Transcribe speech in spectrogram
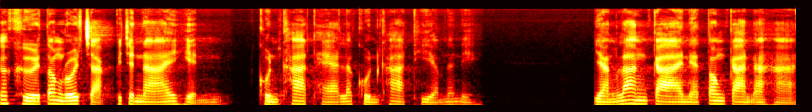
ก็คือต้องรู้จักพิจารณาเห็นคุณค่าแท้และคุณค่าเทียมนั่นเอง อย่างร่างกายเนี่ยต้องการอาหาร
